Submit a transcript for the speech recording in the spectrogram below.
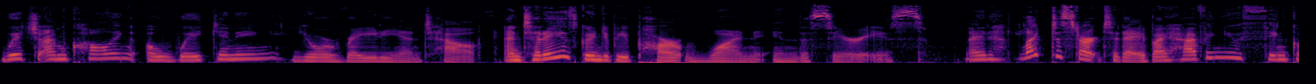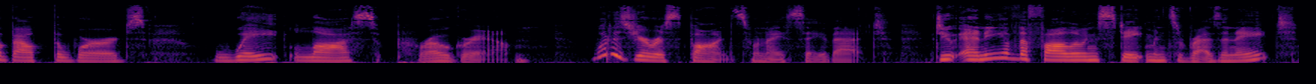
which I'm calling Awakening Your Radiant Health. And today is going to be part one in the series. I'd like to start today by having you think about the words weight loss program. What is your response when I say that? Do any of the following statements resonate?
